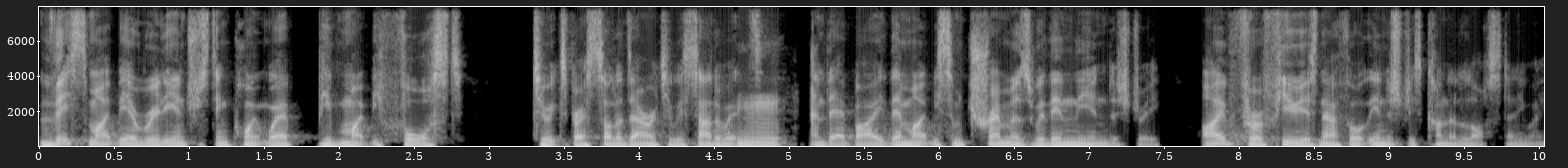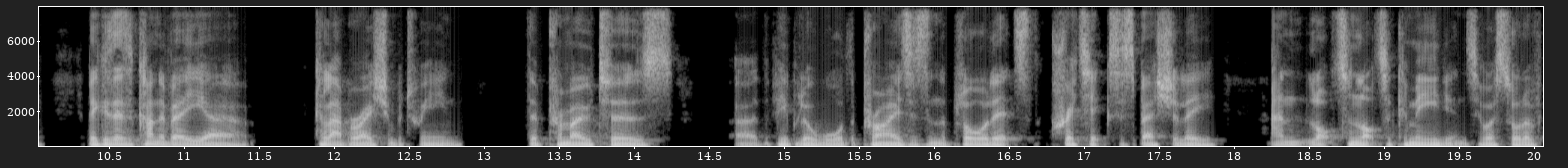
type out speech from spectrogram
This might be a really interesting point where people might be forced to express solidarity with Sadowitz Mm. and thereby there might be some tremors within the industry. I've for a few years now thought the industry's kind of lost anyway because there's kind of a uh, collaboration between the promoters, uh, the people who award the prizes and the plaudits, critics especially, and lots and lots of comedians who are sort of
